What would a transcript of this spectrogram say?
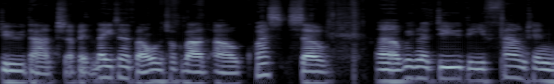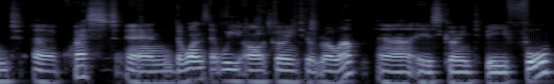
do that a bit later. But I want to talk about our quest. So uh, we're going to do the fountain uh, quest, and the ones that we are going to roll up uh, is going to be four.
